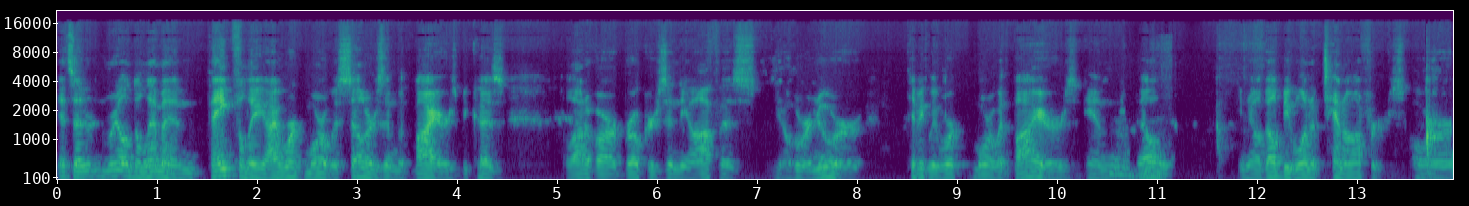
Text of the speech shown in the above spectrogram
it's a real dilemma and thankfully i work more with sellers than with buyers because a lot of our brokers in the office you know who are newer typically work more with buyers and Mhm. they'll you know they'll be one of 10 offers or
